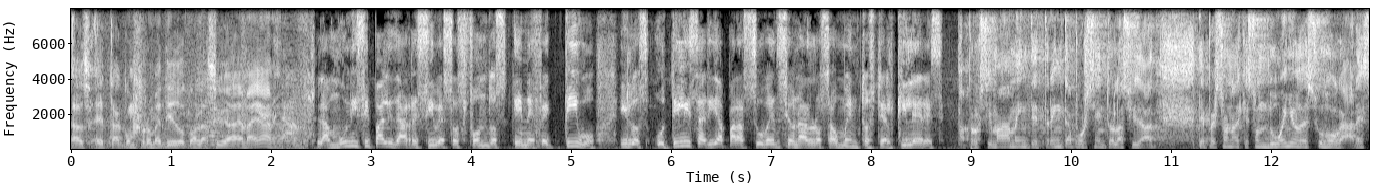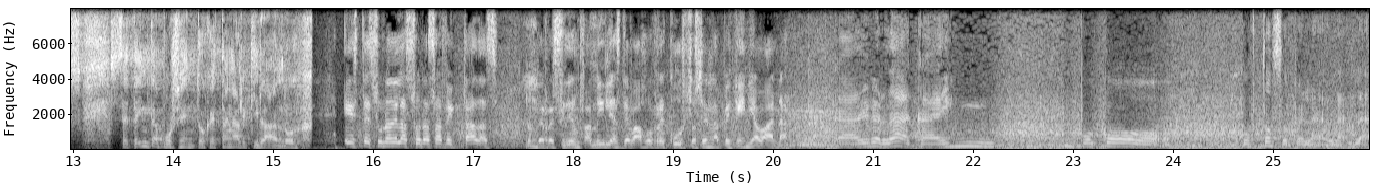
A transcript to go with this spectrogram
a, está comprometido con la ciudad de Miami. La municipalidad recibe esos fondos en efectivo y los utilizaría para subvencionar los aumentos de alquileres. Aproximadamente 30% de la ciudad de personas que son dueños de sus hogares, 70% que están alquilando. Esta es una de las zonas afectadas, donde residen familias de bajos recursos en la pequeña Habana. Acá de verdad, acá es un, poco costoso pues, la, la,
